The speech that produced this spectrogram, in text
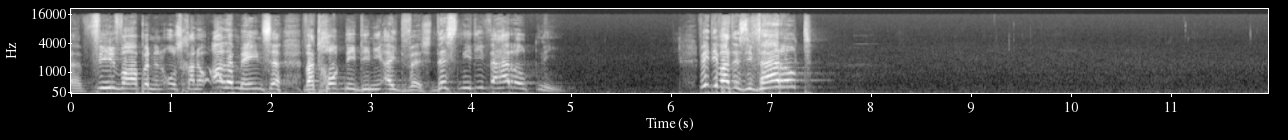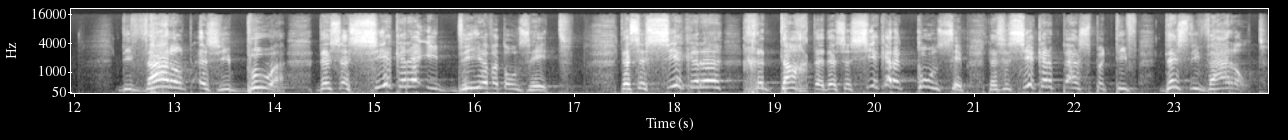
'n vuurwapen en ons gaan nou alle mense wat God nie dien nie uitwis. Dis nie die wêreld nie. Weet jy wat is die wêreld? Die wêreld is hierbo. Dis 'n sekere idee wat ons het. Dis 'n sekere gedagte, dis 'n sekere konsep, dis 'n sekere perspektief, dis die wêreld.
